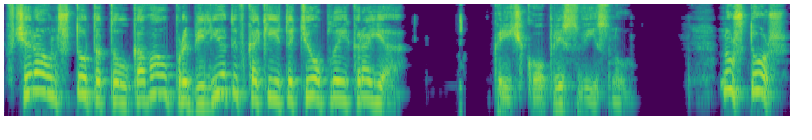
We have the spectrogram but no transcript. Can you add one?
вчера он что-то толковал про билеты в какие-то теплые края?» Кричко присвистнул. «Ну что ж,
